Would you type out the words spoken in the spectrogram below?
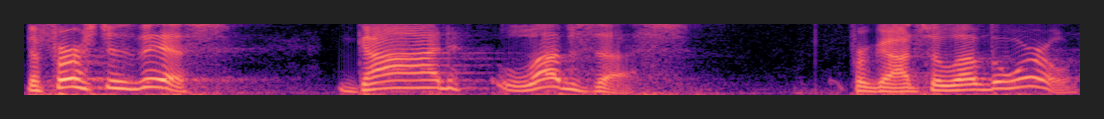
The first is this God loves us, for God so loved the world.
